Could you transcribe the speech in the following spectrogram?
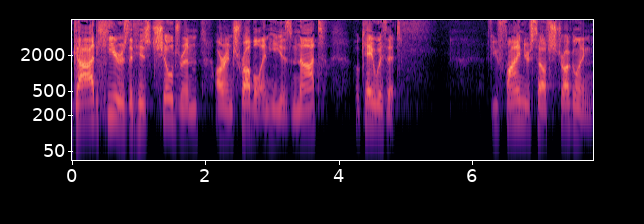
God hears that his children are in trouble and he is not okay with it. If you find yourself struggling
